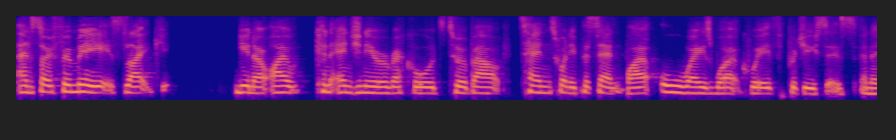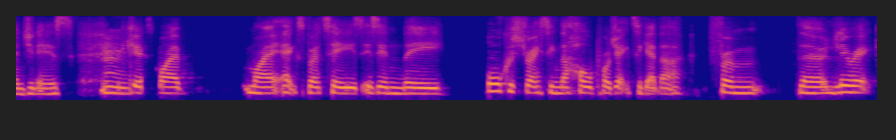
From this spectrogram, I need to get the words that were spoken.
And so for me, it's like, you know, I can engineer a record to about 10, 20%, but I always work with producers and engineers Mm. because my my expertise is in the orchestrating the whole project together from the lyric,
